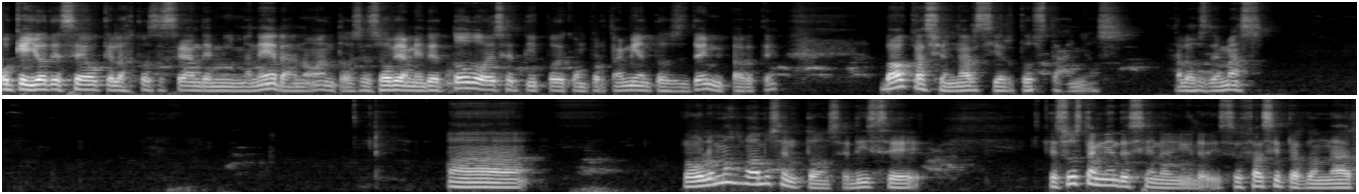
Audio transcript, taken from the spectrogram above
o que yo deseo que las cosas sean de mi manera, ¿no? Entonces, obviamente, todo ese tipo de comportamientos de mi parte va a ocasionar ciertos daños a los demás. Uh, Volvemos, vamos entonces, dice, Jesús también decía en la Biblia, dice, es fácil perdonar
